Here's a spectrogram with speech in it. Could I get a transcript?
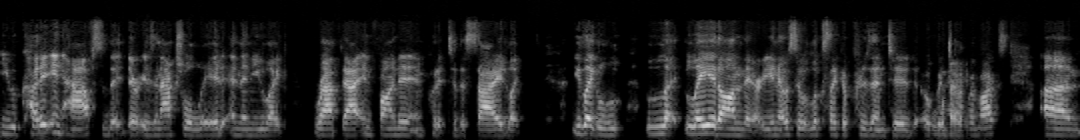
you cut it in half so that there is an actual lid and then you like wrap that in fondant and put it to the side. Like you like lay it on there, you know, so it looks like a presented open Right. chocolate box. Um,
